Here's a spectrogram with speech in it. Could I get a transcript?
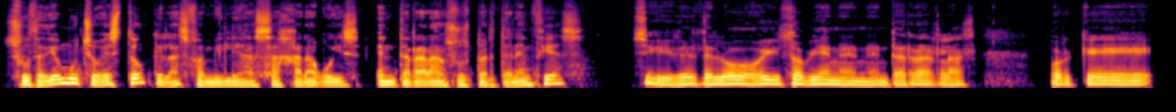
¿Sucedió mucho esto, que las familias saharauis enterraran sus pertenencias? Sí, desde luego hizo bien en enterrarlas, porque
